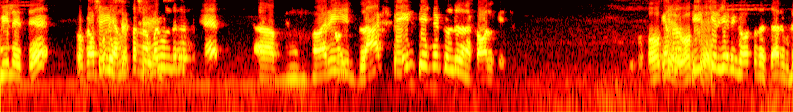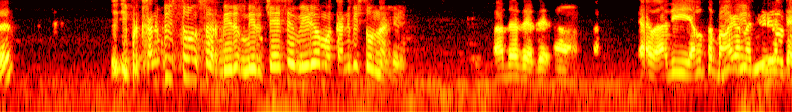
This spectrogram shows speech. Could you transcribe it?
వీలైతే. ఒకప్పుడు ఎంత నల్లగా ఉండేదంటే మరి బ్లాక్ పెయింట్ చేసినట్టు ఉండేది నా ఓకే ఓకే. షేర్ చేయడానికి అవుతుందా సార్ ఇప్పుడు? ఇప్పుడు కనిపిస్తుంది సార్ మీరు మీరు చేసే వీడియో మాకు కనిపిస్తుందండి. అదే అదే అదే. అది ఎంత బాగా నచ్చిందంటే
